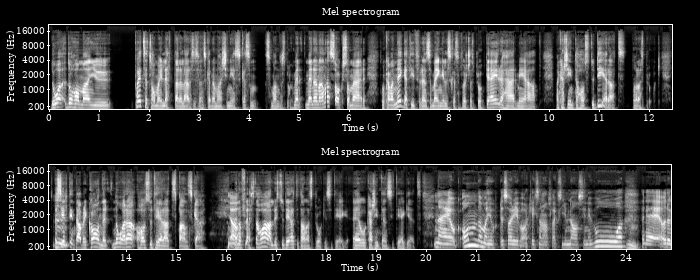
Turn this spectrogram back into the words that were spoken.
då, då har man ju på ett sätt har man ju lättare att lära sig svenska när man har kinesiska som, som andra språk. Men, men en annan sak som, är, som kan vara negativt för den som har engelska som första språk, det är ju det här med att man kanske inte har studerat några språk. Speciellt inte amerikaner. Några har studerat spanska, men Ja, de flesta har aldrig studerat ett annat språk än sitt eget, eh, och kanske inte ens sitt eget. nej och om de har gjort det så har det ju varit liksom någon slags gymnasienivå Mm. Eh, och då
